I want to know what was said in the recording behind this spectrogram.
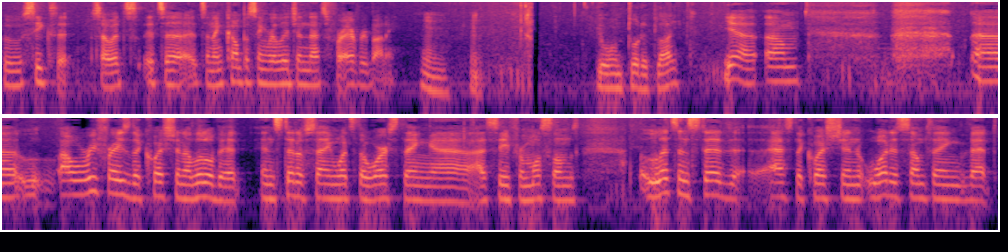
who seeks it. So it's it's a it's an encompassing religion that's for everybody. You want to reply? Yeah. Um, uh, I will rephrase the question a little bit. Instead of saying what's the worst thing uh, I see from Muslims, let's instead ask the question what is something that,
